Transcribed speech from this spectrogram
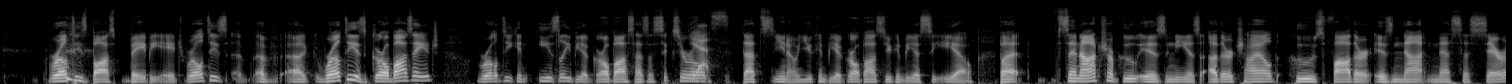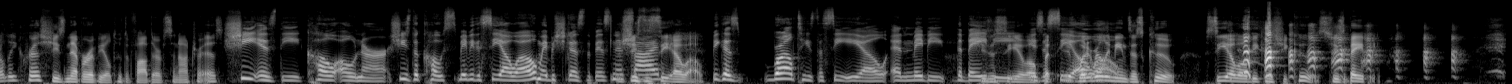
royalty's boss baby age. Royalty's of, of uh, royalty is girl boss age. Royalty can easily be a girl boss as a six year old. Yes. That's you know you can be a girl boss, you can be a CEO. But Sinatra, who is Nia's other child, whose father is not necessarily Chris, she's never revealed who the father of Sinatra is. She is the co-owner. She's the co, maybe the COO. Maybe she does the business She's side. the COO. because royalty's the CEO, and maybe the baby She's a COO, is a but COO. what it really means is coup. COO because she coos. She's a baby.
